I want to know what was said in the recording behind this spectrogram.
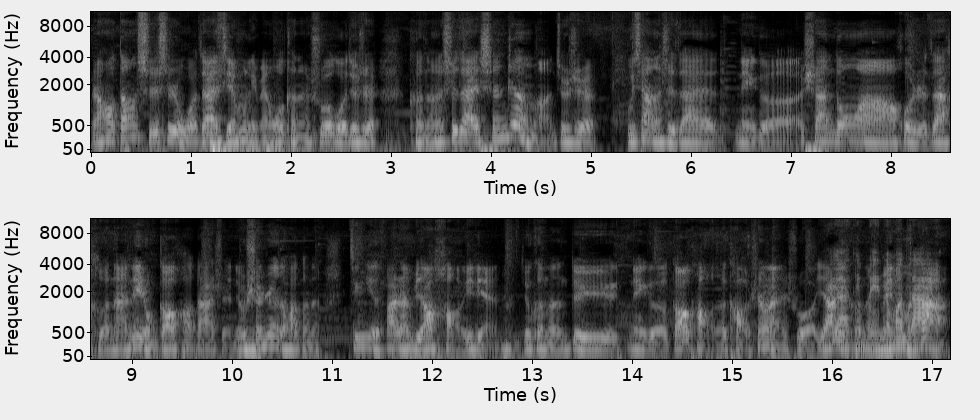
然后当时是我在节目里面，我可能说过，就是可能是在深圳嘛，就是不像是在那个山东啊，或者在河南那种高考大省，就是深圳的话，可能经济的发展比较好一点，就可能对于那个高考的考生来说，压力可能没那么大。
